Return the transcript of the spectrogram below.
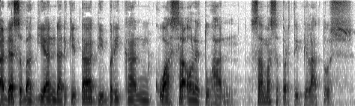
Ada sebagian dari kita diberikan kuasa oleh Tuhan, sama seperti Pilatus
